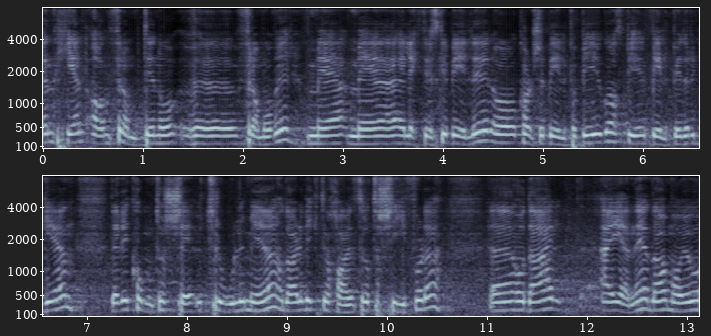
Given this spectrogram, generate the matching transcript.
en helt annen framtid nå uh, framover med, med, elektriske biler og kanskje biler på biogass, bil, biler på hydrogen. Det vil komme til å skje utrolig mye, og da er det viktig å ha en strategi for det. Uh, og der er jeg enig. Da må jo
